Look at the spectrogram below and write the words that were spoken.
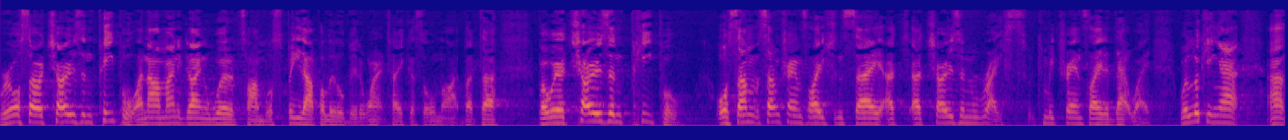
we're also a chosen people. I know I'm only going a word at a time. We'll speed up a little bit. It won't take us all night. But, uh, but we're a chosen people. Or some, some translations say a, a, chosen race. It can be translated that way. We're looking at uh,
